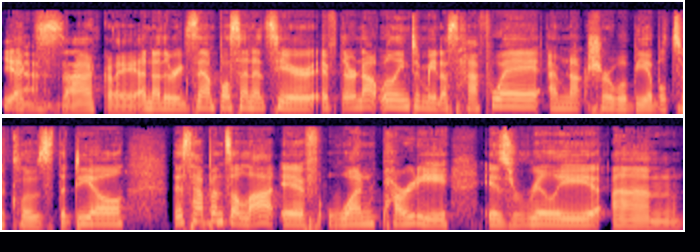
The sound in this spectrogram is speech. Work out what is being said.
Yeah. Exactly. Another example sentence here. If they're not willing to meet us halfway, I'm not sure we'll be able to close the deal. This Mm-hmm. happens a lot if one party is really um,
